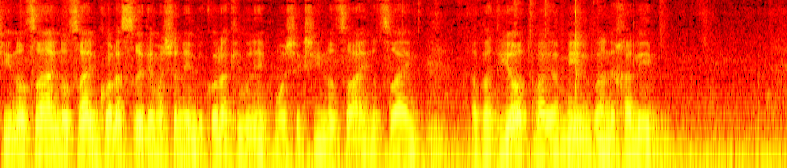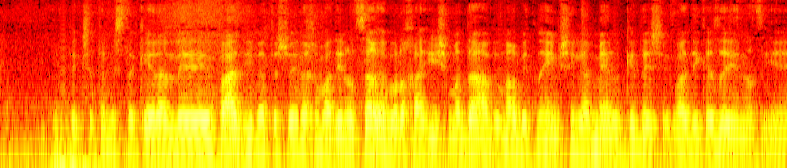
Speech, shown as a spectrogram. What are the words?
כשהיא נוצרה, היא נוצרה עם כל השרידים השונים, בכל הכיוונים, כמו שכשהיא נוצרה, היא נוצרה עם הוודיות והימים והנחלים. וכשאתה מסתכל על אה, ואדי ואתה שואל איך ואדי נוצר, יבוא לך איש מדע ואומר בתנאים של ימינו, כדי שוואדי כזה י-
